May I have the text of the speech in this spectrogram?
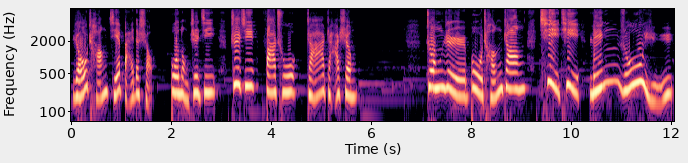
柔长洁白的手，拨弄织机，织机发出喳喳声。终日不成章，泣涕零如雨。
